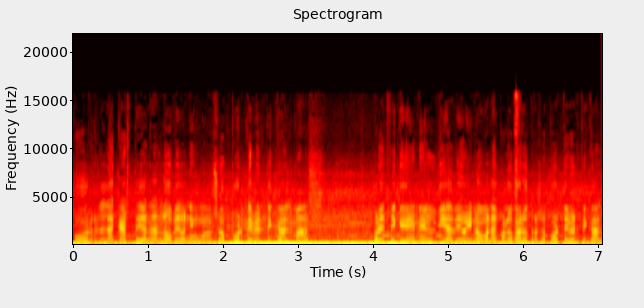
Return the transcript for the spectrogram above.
por la castellana, no veo ningún soporte vertical más. Parece que en el día de hoy no van a colocar otro soporte vertical.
